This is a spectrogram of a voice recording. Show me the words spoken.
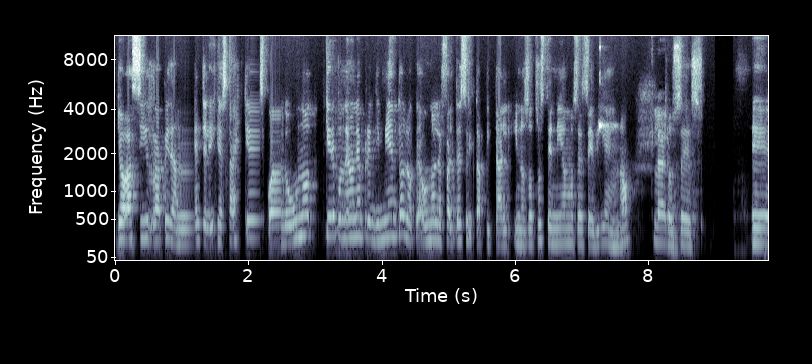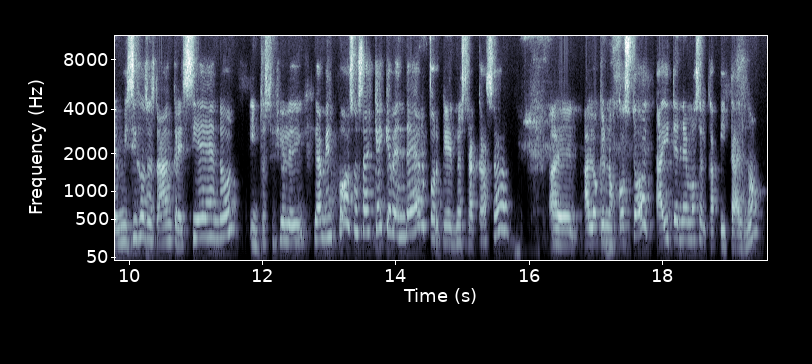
yo así rápidamente le dije, ¿sabes qué? Cuando uno quiere poner un emprendimiento, lo que a uno le falta es el capital y nosotros teníamos ese bien, ¿no? Claro. Entonces, eh, mis hijos estaban creciendo y entonces yo le dije a mi esposo, ¿sabes qué hay que vender? Porque nuestra casa, eh, a lo que nos costó, ahí tenemos el capital, ¿no?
